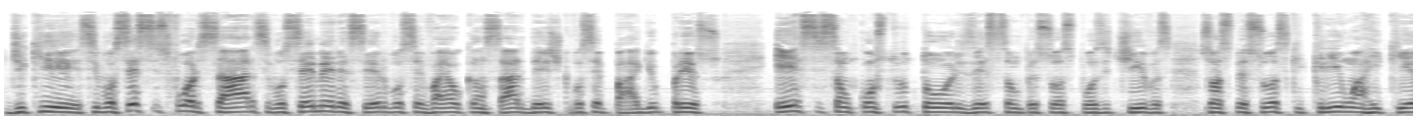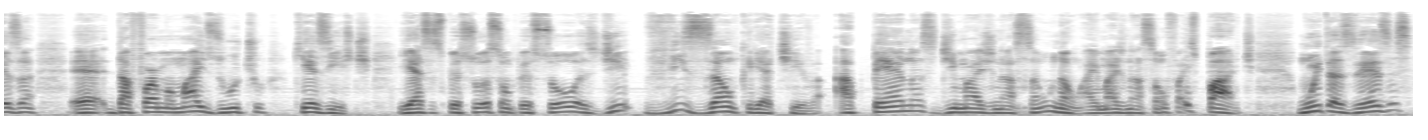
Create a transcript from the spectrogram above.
de que se você se esforçar, se você merecer, você vai alcançar desde que você pague o preço. Esses são construtores, esses são pessoas positivas, são as pessoas que criam a riqueza é, da forma mais útil que existe. E essas pessoas são pessoas de visão criativa, apenas de imaginação, não. A imaginação imaginação faz parte. Muitas vezes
